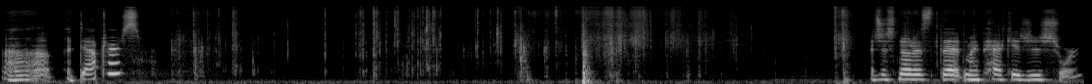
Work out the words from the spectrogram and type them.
uh, adapters. I just noticed that my package is short.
